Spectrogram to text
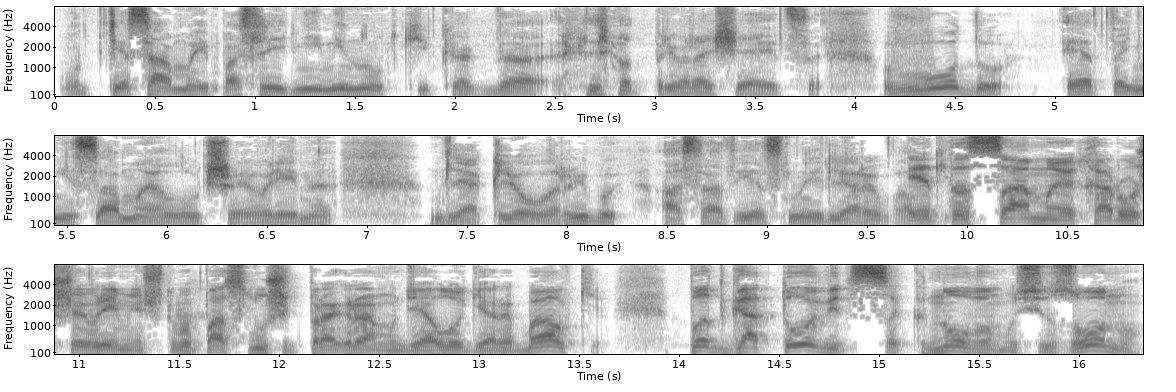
вот те самые последние минутки, когда лед превращается в воду, это не самое лучшее время для клёва рыбы, а, соответственно, и для рыбалки. Это самое хорошее время, чтобы послушать программу «Диалоги о рыбалке», подготовиться к новому сезону.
